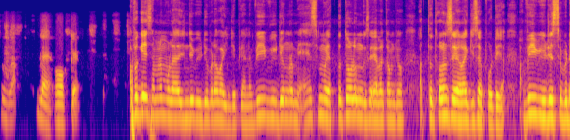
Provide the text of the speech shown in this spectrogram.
സുഖ. അല്ലേ ഓക്കെ. അപ്പോൾ കേസ് നമ്മുടെ മുളകിന്റെ വീഡിയോ ഇവിടെ വൈൻഡ് അപ്പ് ചെയ്യാണ്. അപ്പോൾ ഈ വീഡിയോ നിങ്ങൾ മാക്സിമം എത്രത്തോളം ഷെയർ ആക്കാൻ പറ്റുമോ അത്രത്തോളം ഷെയർ ആക്കി സപ്പോർട്ട് ചെയ്യുക അപ്പോൾ ഈ വീഡിയോ ഇഷ്ടപ്പെട്ട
